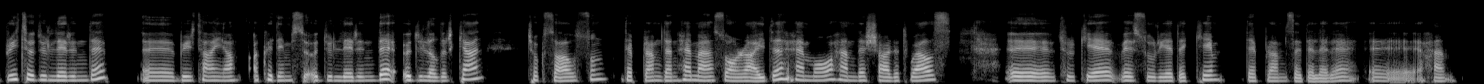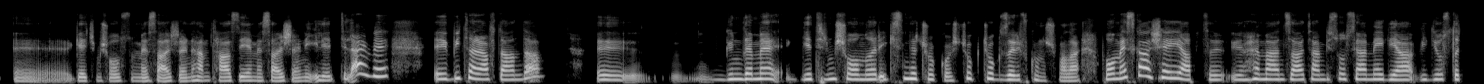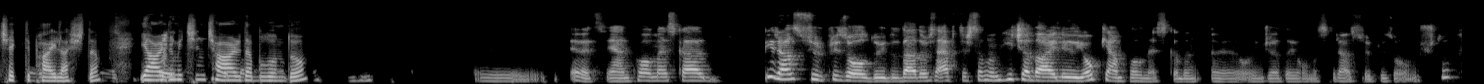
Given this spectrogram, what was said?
Brit ödüllerinde e, Britanya Akademisi ödüllerinde ödül alırken çok sağ olsun depremden hemen sonraydı. Hem o hem de Charlotte Wells e, Türkiye ve Suriye'deki depremzedelere e, hem e, geçmiş olsun mesajlarını hem taziye mesajlarını ilettiler ve e, bir taraftan da e, gündeme getirmiş olmaları ikisinde çok hoş. Çok çok zarif konuşmalar. Paul Mescal şey yaptı. Hemen zaten bir sosyal medya videosu da çekti, paylaştı. Yardım evet. için çağrıda bulundu. Evet yani Paul Mescal biraz sürpriz olduydu. Daha doğrusu After Sun'ın hiç adaylığı yokken Paul Mescal'ın e, oyuncu adayı olması biraz sürpriz olmuştu.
